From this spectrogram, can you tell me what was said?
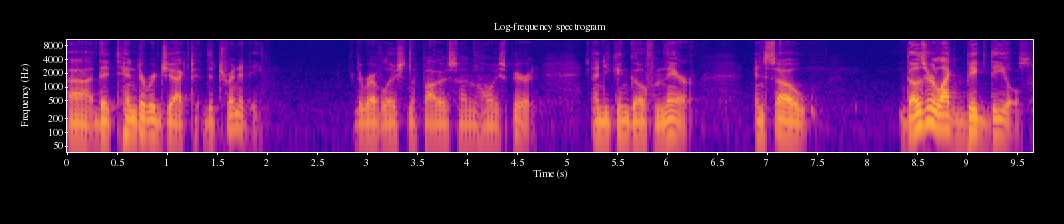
Uh, they tend to reject the Trinity, the revelation of the Father, Son, and Holy Spirit, and you can go from there. And so, those are like big deals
